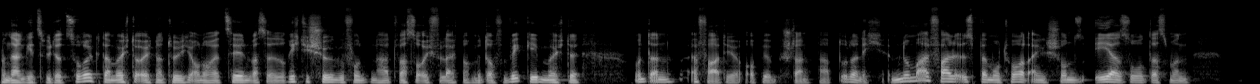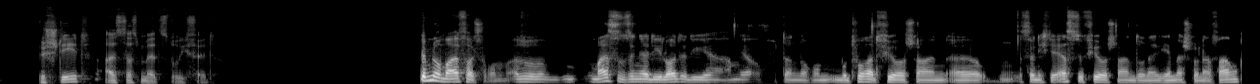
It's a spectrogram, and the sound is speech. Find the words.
Und dann geht es wieder zurück. Da möchte euch natürlich auch noch erzählen, was er richtig schön gefunden hat, was er euch vielleicht noch mit auf den Weg geben möchte. Und dann erfahrt ihr, ob ihr bestanden habt oder nicht. Im Normalfall ist beim Motorrad eigentlich schon eher so, dass man besteht, als dass man jetzt durchfällt. Im Normalfall schon. Also meistens sind ja die Leute, die haben ja auch dann noch einen Motorradführerschein. Äh, ist ja nicht der erste Führerschein, sondern die haben ja schon Erfahrung.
